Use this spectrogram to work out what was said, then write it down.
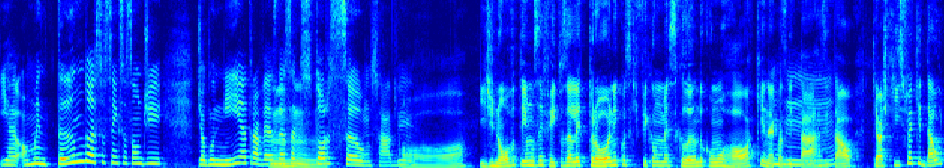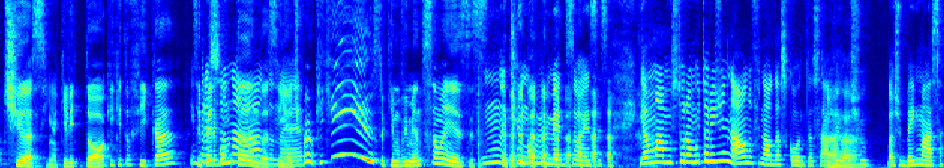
E, e aumentando essa sensação de, de agonia através dessa Uhum. distorção, sabe? Ó. E de novo tem uns efeitos eletrônicos que ficam mesclando com o rock, né? Com as guitarras e tal. Que eu acho que isso é que dá o tchan, assim. Aquele toque que tu fica se perguntando, assim. É né? tipo, "Ah, o que que é isso? Que movimentos são esses? Hum, que movimentos são esses? E é uma mistura muito original no final das contas, sabe? Eu Aham. acho, acho bem massa.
